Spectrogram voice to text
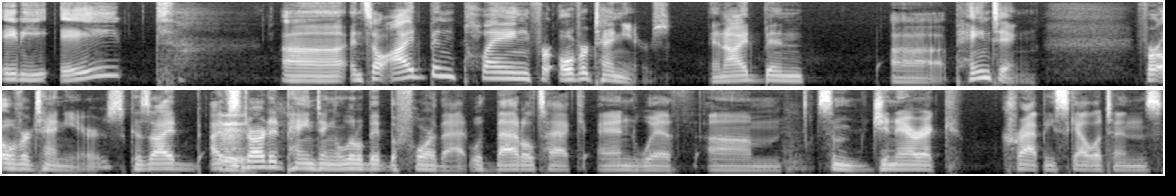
88. Uh, and so I'd been playing for over 10 years, and I'd been uh, painting for over 10 years because I'd I'd Mm. started painting a little bit before that with BattleTech and with um, some generic crappy skeletons.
